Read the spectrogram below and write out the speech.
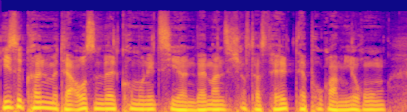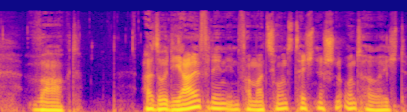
Diese können mit der Außenwelt kommunizieren, wenn man sich auf das Feld der Programmierung wagt. Also ideal für den informationstechnischen Unterricht.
